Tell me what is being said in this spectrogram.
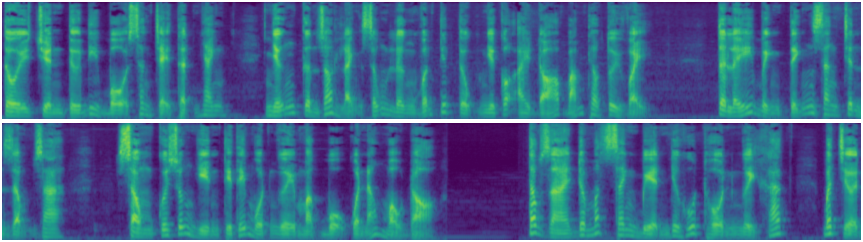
Tôi chuyển từ đi bộ sang chạy thật nhanh. Những cơn gió lạnh sống lưng vẫn tiếp tục như có ai đó bám theo tôi vậy. Tôi lấy bình tĩnh răng chân rộng ra. Xong cúi xuống nhìn thì thấy một người mặc bộ quần áo màu đỏ. Tóc dài đôi mắt xanh biển như hút hồn người khác. Bất chợt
